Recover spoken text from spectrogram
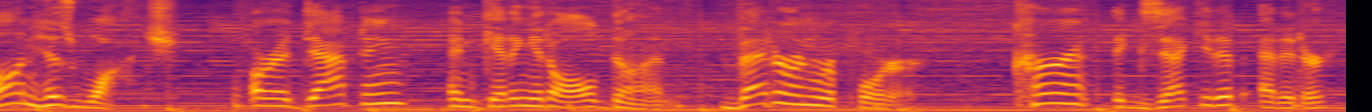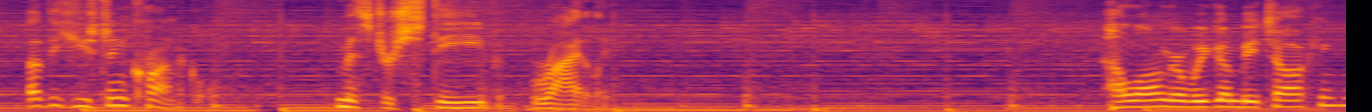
on his watch are adapting and getting it all done. Veteran reporter, current executive editor of the Houston Chronicle, Mr. Steve Riley. How long are we going to be talking?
